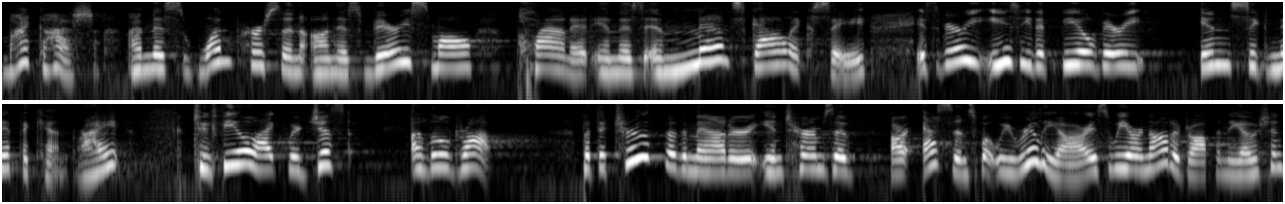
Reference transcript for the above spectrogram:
my gosh, I'm this one person on this very small planet in this immense galaxy. It's very easy to feel very insignificant, right? To feel like we're just a little drop. But the truth of the matter, in terms of our essence, what we really are, is we are not a drop in the ocean.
